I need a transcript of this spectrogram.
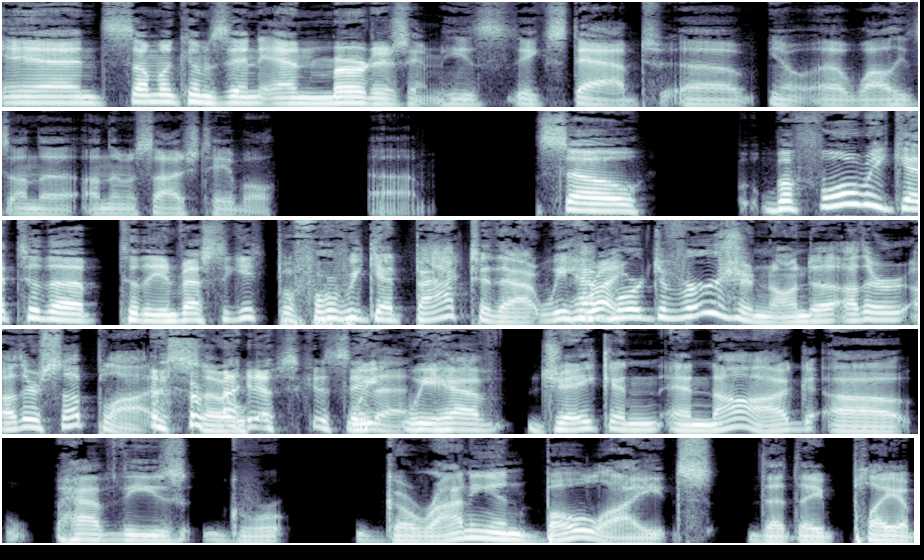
and someone comes in and murders him. He's like, stabbed, uh, you know, uh, while he's on the on the massage table. Um, so before we get to the to the investigation, Before we get back to that, we have Right. more diversion onto other other subplots. So right, I was going to say we, that. we have Jake and and Nog uh, have these gr- Garanian bolites that they play a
